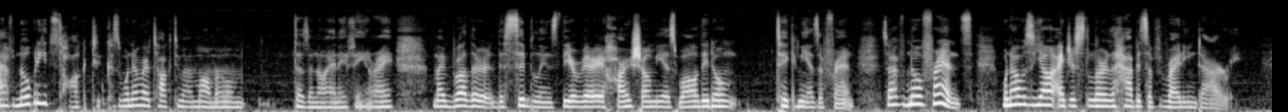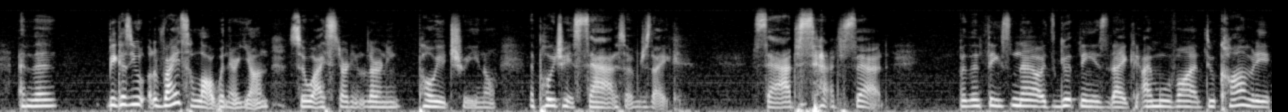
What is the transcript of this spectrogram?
I have nobody to talk to because whenever I talk to my mom, my mom doesn't know anything, right? My brother, the siblings, they are very harsh on me as well. They don't take me as a friend, so I have no friends. When I was young, I just learned the habits of writing diary, and then because you write a lot when they're young, so I started learning poetry. You know, the poetry is sad, so I'm just like sad, sad, sad. But then things now, it's good thing is like I move on do comedy.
